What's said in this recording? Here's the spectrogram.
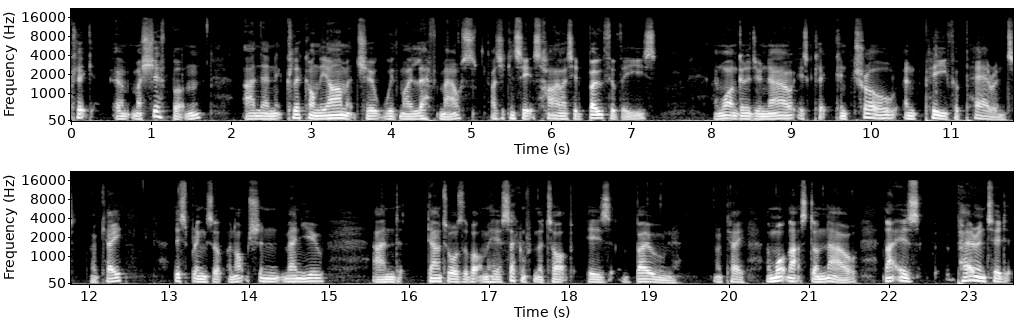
click um, my shift button and then click on the armature with my left mouse. As you can see it's highlighted both of these. And what I'm going to do now is click Control and P for parent okay? This brings up an option menu and down towards the bottom here second from the top is bone okay? And what that's done now that is parented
